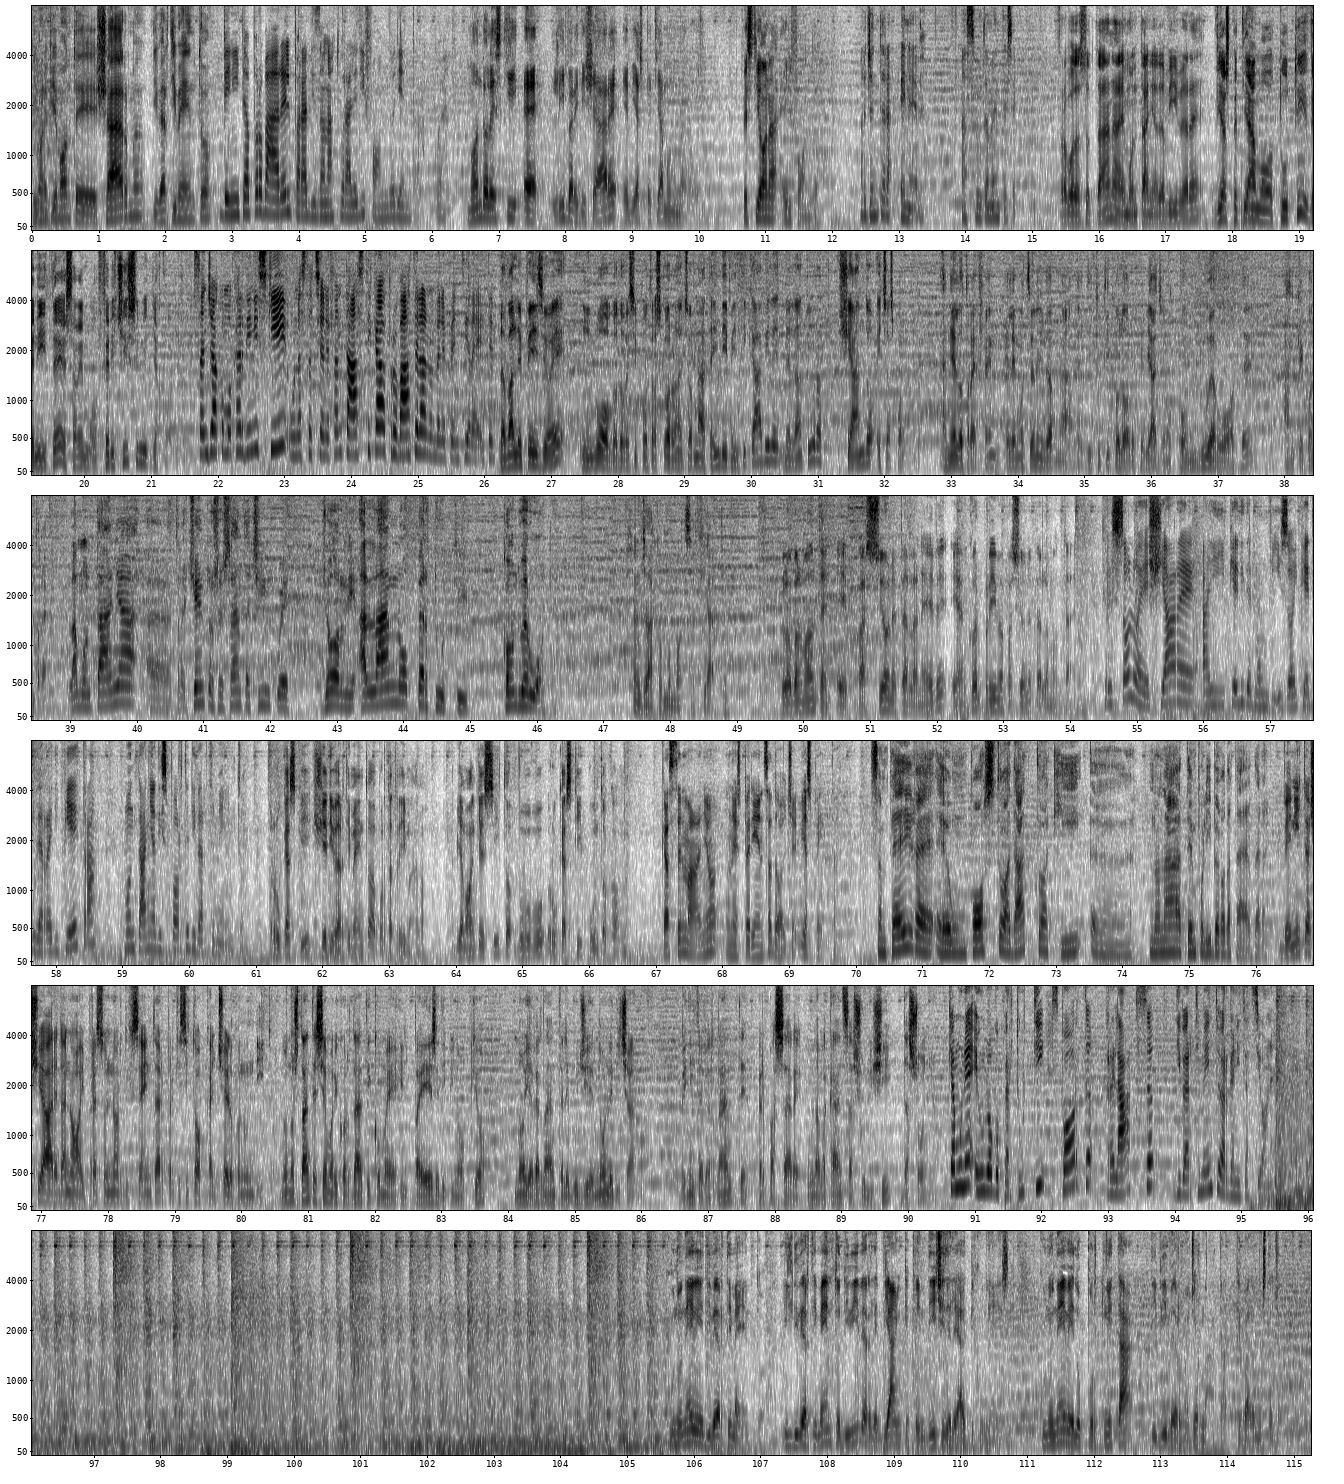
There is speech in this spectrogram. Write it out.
Simone Piemonte, charme, divertimento. Venite a provare il paradiso naturale di fondo di Entracque. Mondole Ski è liberi di sciare e vi aspettiamo numerosi. Festiona è il fondo. Argentera e neve, assolutamente sì. Fraboda Sottana è montagna da vivere. Vi aspettiamo tutti, venite e saremo felicissimi di accogliervi. San Giacomo Cardini Ski, una stazione fantastica, provatela, non ve ne pentirete. La Valle Pesio è un luogo dove si può trascorrere una giornata indimenticabile nella natura, sciando e ciaspolando. Agnello Treffen è l'emozione invernale di tutti coloro che viaggiano con due ruote, anche con tre. La montagna, eh, 365 giorni all'anno per tutti, con due ruote. San Giacomo Mozzafiato. Global Mountain è passione per la neve e ancora prima passione per la montagna. Crissolo è sciare ai piedi del Monviso, ai piedi del Re di Pietra, montagna di sport e divertimento. Ruca Ski, sci e divertimento a portata di mano. Abbiamo anche il sito www.rucaschi.com. Castelmagno, un'esperienza dolce, vi aspetta. San Peire è un posto adatto a chi eh, non ha tempo libero da perdere. Venite a sciare da noi presso il Nordic Center perché si tocca il cielo con un dito. Nonostante siamo ricordati come il paese di Pinocchio, noi a Verdante le bugie non le diciamo. Venite a Verdante per passare una vacanza sugli sci da sogno. Chiamunè è un luogo per tutti, sport, relax, divertimento e organizzazione. Cunoneve e divertimento, il divertimento di vivere le bianche pendici delle Alpi cunesi. Cunoneve è l'opportunità di vivere una giornata che vale una stagione.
